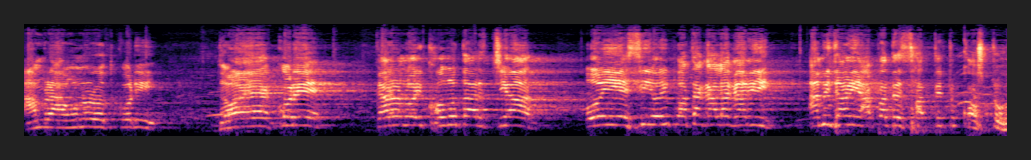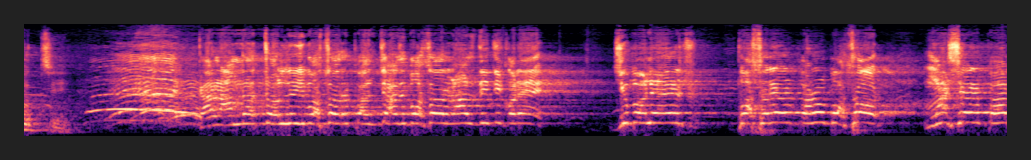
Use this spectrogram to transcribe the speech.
আমরা অনুরোধ করি, দয়া করে, কারণ ওই ক্ষমতার চেয়ার, ওই এসি ওই পতাকালা গাড়ি আমি জানি আপনাদের ছাড়তে একটু কষ্ট হচ্ছে। কারণ আমরা চল্লিশ বছর, পঞ্চাশ বছর রাজনীতি করে, জীবনের বছরের পর বছর, মাসের পর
